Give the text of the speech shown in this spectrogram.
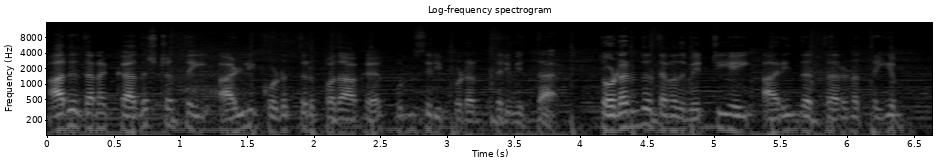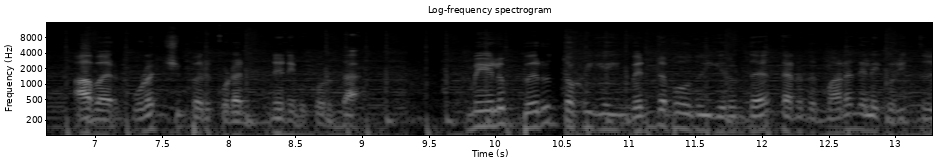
அது தனக்கு அதிர்ஷ்டத்தை அள்ளி கொடுத்திருப்பதாக புன்சிரிப்புடன் தெரிவித்தார். தொடர்ந்து தனது வெற்றியை அறிந்த தருணத்தையும் அவர் உணர்ச்சி பெருக்குடன் நினைவு கூர்ந்தார். மேலும் பெருந்தொகையை வென்றபோது இருந்த தனது மனநிலை குறித்து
